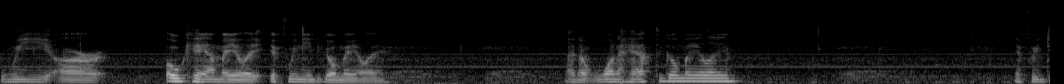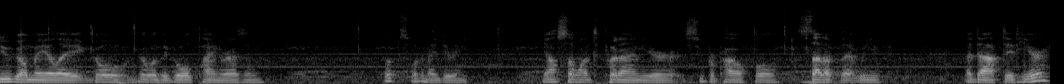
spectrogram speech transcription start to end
um, we are okay on melee if we need to go melee. I don't want to have to go melee. If we do go melee, go go with the gold pine resin. Whoops, what am I doing? You also want to put on your super powerful setup that we've adopted here.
